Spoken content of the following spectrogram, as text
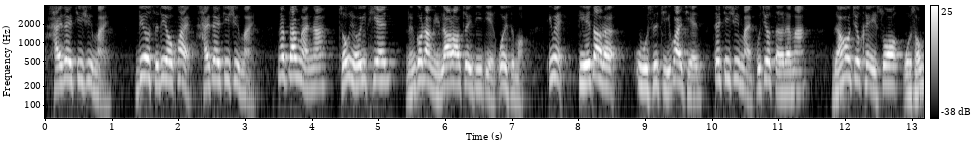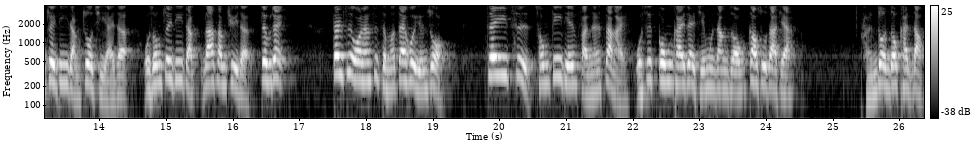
还在继续买，六十六块还在继续买。那当然呢，总有一天能够让你捞到最低点。为什么？因为跌到了五十几块钱，再继续买不就得了吗？然后就可以说我从最低档做起来的，我从最低档拉上去的，对不对？但是我呢是怎么带会员做？这一次从低点反弹上来，我是公开在节目当中告诉大家，很多人都看到。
